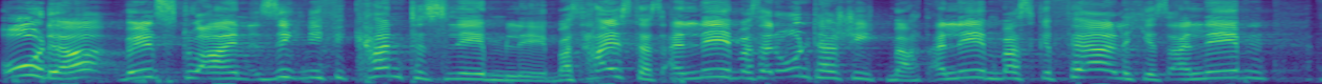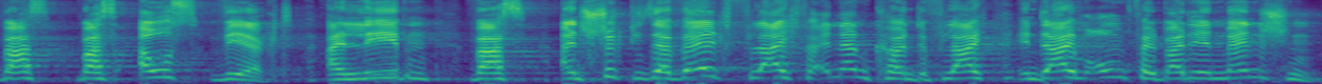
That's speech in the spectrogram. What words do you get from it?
Oder willst du ein signifikantes Leben leben? Was heißt das? Ein Leben, was einen Unterschied macht. Ein Leben, was gefährlich ist. Ein Leben, was, was auswirkt. Ein Leben, was ein Stück dieser Welt vielleicht verändern könnte. Vielleicht in deinem Umfeld, bei den Menschen.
